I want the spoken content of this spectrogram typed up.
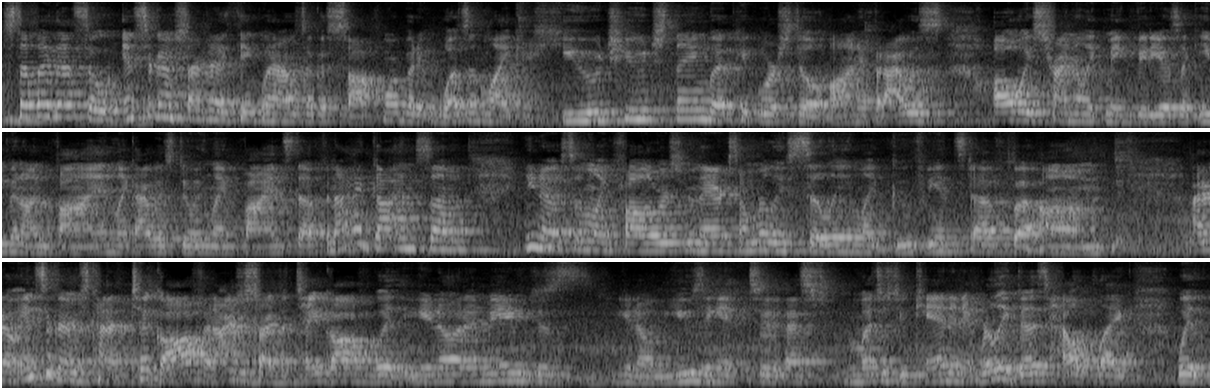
stuff like that. So Instagram started I think when I was like a sophomore, but it wasn't like a huge huge thing. But people were still on it. But I was always trying to like make videos like even on Vine. Like I was doing like Vine stuff, and I had gotten some you know some like followers from there because I'm really silly and like goofy and stuff. But um I don't know, Instagram just kind of took off and I just tried to take off with it, you know what I mean? Just, you know, using it to as much as you can and it really does help like with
